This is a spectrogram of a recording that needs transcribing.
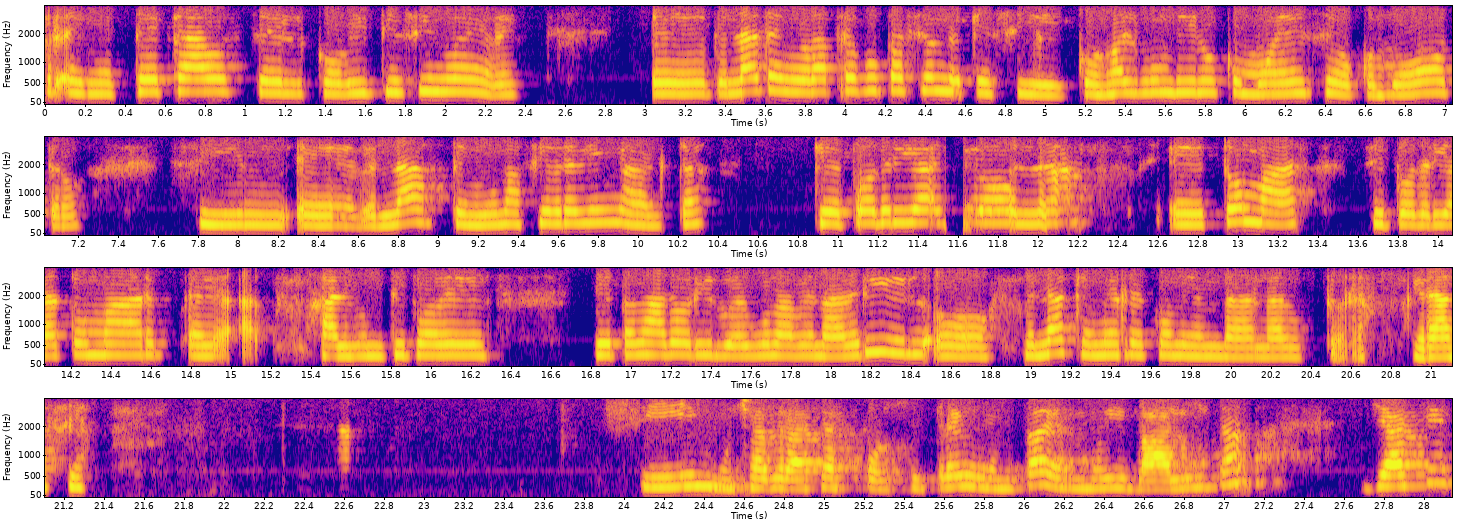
en este caos del COVID-19, eh, ¿verdad? Tengo la preocupación de que si cojo algún virus como ese o como otro, si, eh, ¿verdad? Tengo una fiebre bien alta, ¿qué podría yo eh, tomar? Si podría tomar eh, algún tipo de, de panador y luego una Benadryl o, ¿verdad? ¿Qué me recomienda la doctora? Gracias. Sí, muchas gracias por su pregunta, es muy válida ya que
